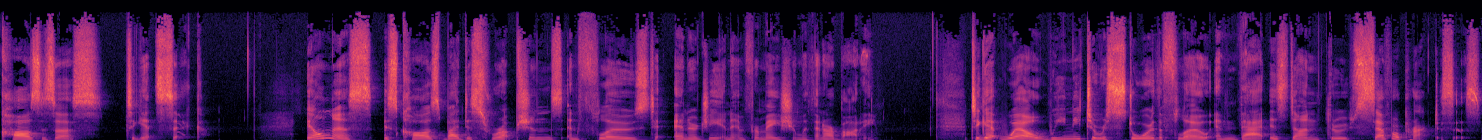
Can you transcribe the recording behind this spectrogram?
causes us to get sick? Illness is caused by disruptions and flows to energy and information within our body. To get well, we need to restore the flow, and that is done through several practices.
